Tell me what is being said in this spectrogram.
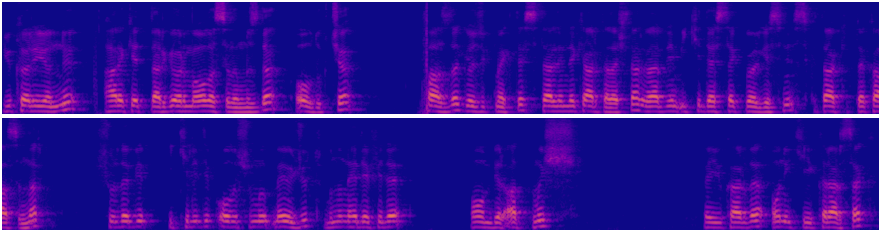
yukarı yönlü hareketler görme olasılığımız da oldukça fazla gözükmekte. Sterlindeki arkadaşlar verdiğim iki destek bölgesini sıkı takipte kalsınlar. Şurada bir ikili dip oluşumu mevcut. Bunun hedefi de 11.60 ve yukarıda 12'yi kırarsak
